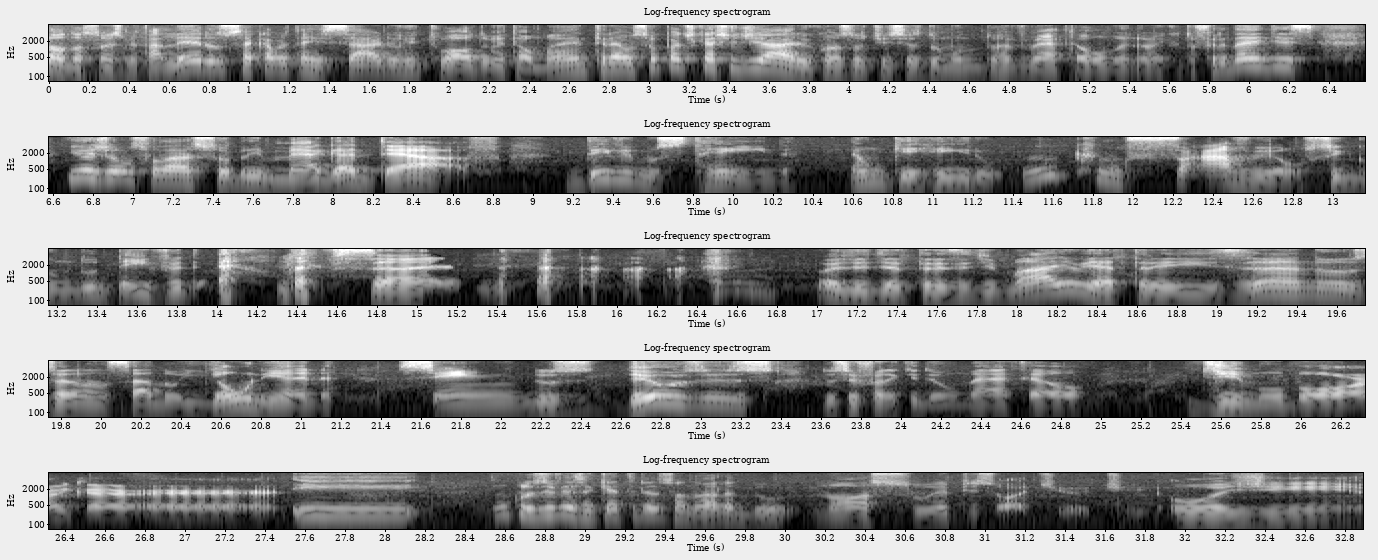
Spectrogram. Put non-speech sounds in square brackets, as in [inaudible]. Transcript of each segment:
Saudações metaleiros, você acaba de aterrissar no Ritual do Metal Mantra, o seu podcast diário com as notícias do mundo do heavy metal. Meu nome é Kito Fernandes e hoje vamos falar sobre Megadeth. Dave Mustaine é um guerreiro incansável, segundo David [laughs] Ellefson. [laughs] hoje é dia 13 de maio e há três anos era lançado Ionian, sim, dos deuses do Symphonic Doom Metal, Dimmu Borgir. E Inclusive, essa aqui é a trilha sonora do nosso episódio de hoje.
